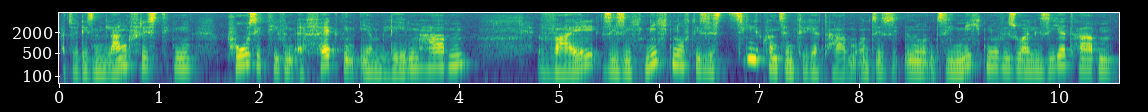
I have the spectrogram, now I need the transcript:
Also diesen langfristigen positiven Effekt in ihrem Leben haben weil sie sich nicht nur auf dieses Ziel konzentriert haben und sie, und sie nicht nur visualisiert haben,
